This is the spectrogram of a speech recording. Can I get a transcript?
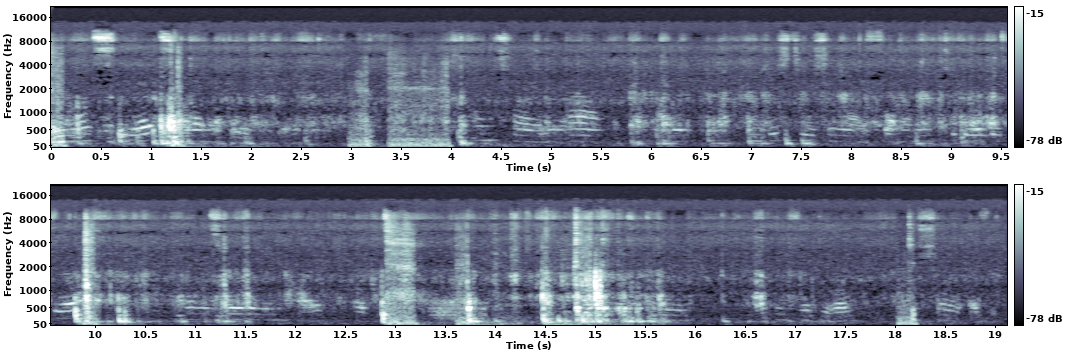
You won't see it. So let me do it here. I'm sorry. Um, I, I'm just using my phone to do a video. And it's really, really hard. But I need to do a video to show everything.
